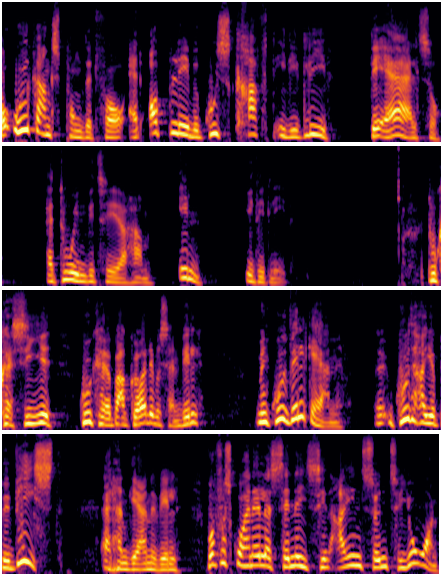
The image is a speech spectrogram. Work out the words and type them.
Og udgangspunktet for at opleve Guds kraft i dit liv, det er altså, at du inviterer ham ind i dit liv. Du kan sige, Gud kan jo bare gøre det, hvis han vil. Men Gud vil gerne. Øh, Gud har jo bevist, at han gerne vil. Hvorfor skulle han ellers sende sin egen søn til jorden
